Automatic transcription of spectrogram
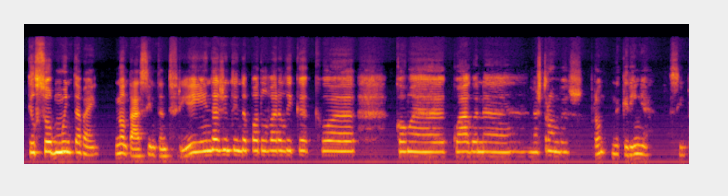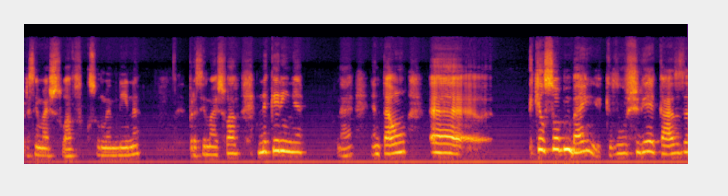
aquilo soube muito bem. Não está assim tanto frio e ainda a gente ainda pode levar ali com a, com a, com a água na, nas trombas. Pronto, na carinha, assim, para ser mais suave, que sou uma menina, para ser mais suave, na carinha. Né? Então, uh, aquilo soube-me bem, aquilo cheguei a casa,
